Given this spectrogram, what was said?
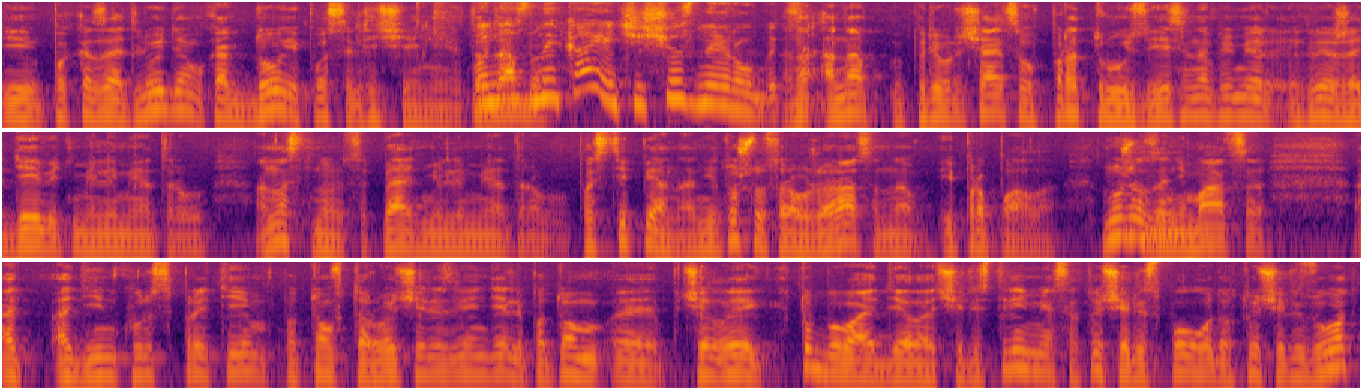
и показать людям, как до и после лечения. Вона бы- зникає чи що з нею робиться? Она, она превращается в протрузию. Если, например, грыжа 9 миллиметров, она становится 5 миллиметров. Постепенно, не то, что сразу же раз, она и пропала. Нужно заниматься, один курс пройти, потом второй через две недели, потом э, человек, кто бывает делает через три месяца, кто через полгода, кто через год,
